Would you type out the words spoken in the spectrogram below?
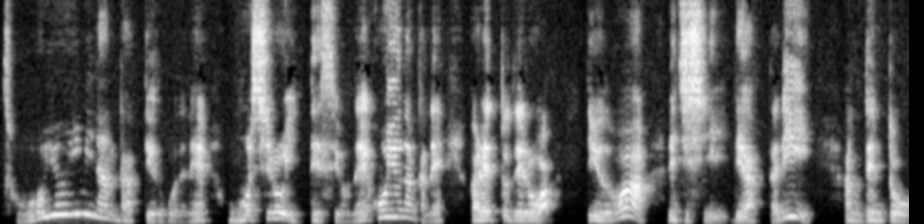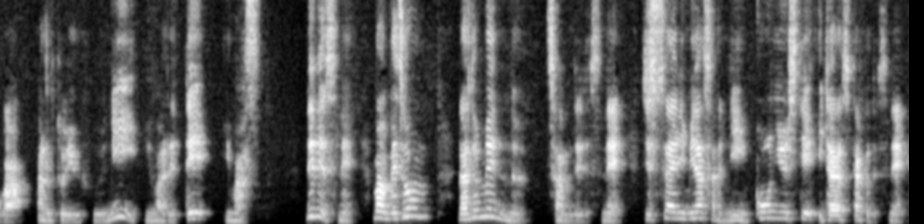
そういう意味なんだっていうところでね、面白いですよね。こういうなんかね、ガレット・デ・ロアっていうのは、歴史であったり、あの、伝統があるというふうに言われています。でですね、まあ、メゾン・ラドメンヌさんでですね、実際に皆さんに購入していただきたくですね、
